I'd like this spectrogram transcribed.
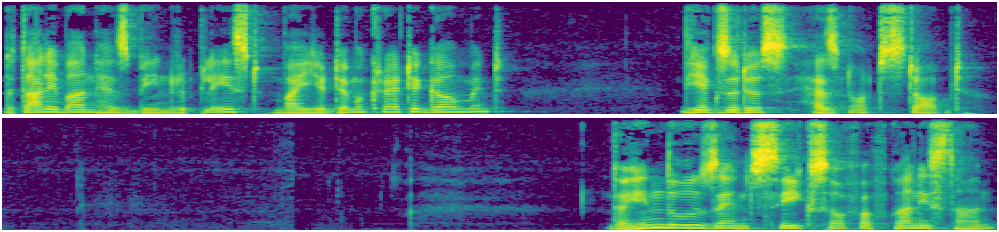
the Taliban has been replaced by a democratic government, the exodus has not stopped. The Hindus and Sikhs of Afghanistan,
